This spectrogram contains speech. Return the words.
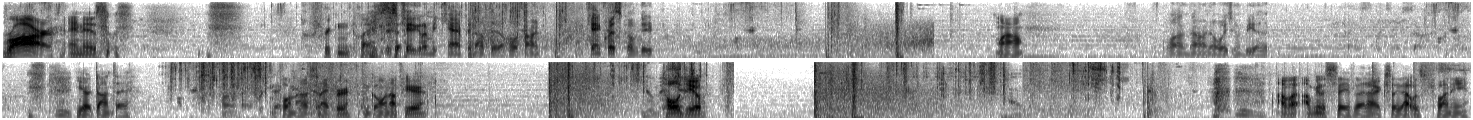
Rar and his freaking class. This kid gonna be camping out there the whole time. Can't Crisco, dude. Wow. Well, now I know where he's gonna be at. Yo, Dante. I'm pulling out a sniper. I'm going up here. Told you. I'm, uh, I'm gonna save that actually. That was funny.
